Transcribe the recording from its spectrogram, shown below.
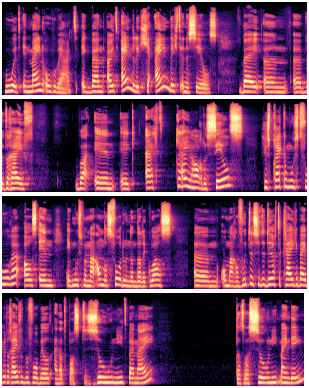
hoe het in mijn ogen werkt. Ik ben uiteindelijk geëindigd in de sales bij een uh, bedrijf waarin ik echt keiharde sales gesprekken moest voeren. Als in, ik moest me maar anders voordoen dan dat ik was. Um, om maar een voet tussen de deur te krijgen bij bedrijven bijvoorbeeld. En dat paste zo niet bij mij. Dat was zo niet mijn ding.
